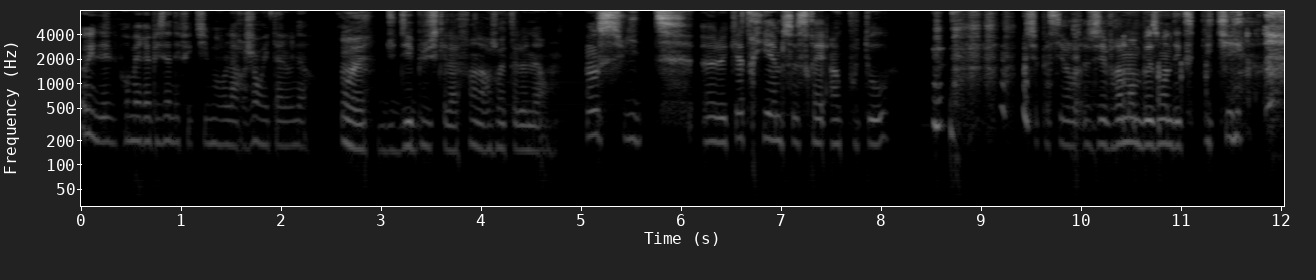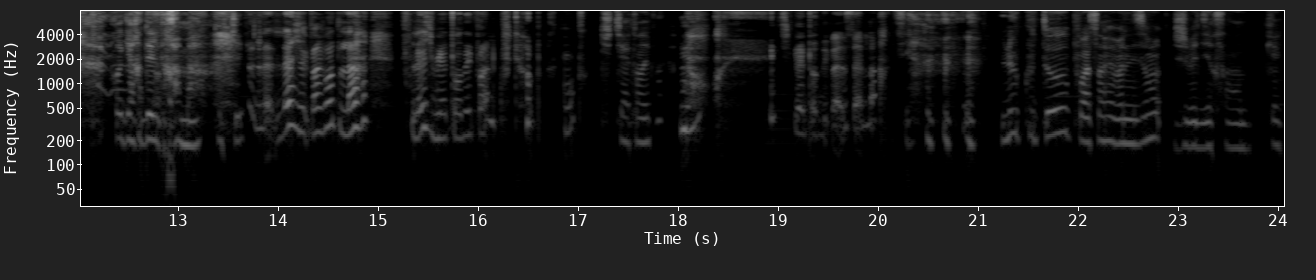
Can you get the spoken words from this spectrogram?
Oui, dès le premier épisode, effectivement, l'argent est à l'honneur. Ouais. Du début jusqu'à la fin, l'argent est à l'honneur. Ensuite, euh, le quatrième, ce serait un couteau. Je sais pas si j'ai vraiment besoin d'expliquer. Regardez le drama. ok? Là, là, par contre, là, là, je m'y attendais pas, le couteau, par contre. Tu t'y attendais pas? Non, je m'y attendais pas à celle-là. Le couteau, pour la simple raison, je vais dire ça en quelques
